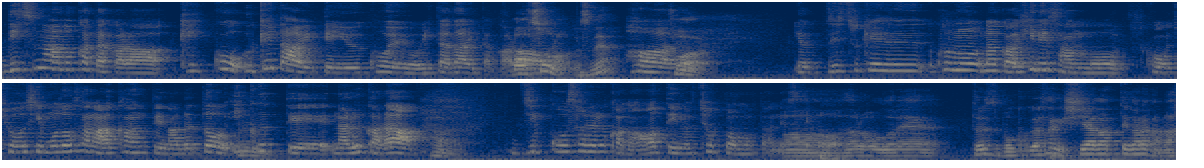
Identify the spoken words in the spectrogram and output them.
リスナーの方から結構受けたいっていう声をいただいたから。あそうなんですね。はい、はい。や実系このなんかヒデさんもこう調子戻さなあかんってなると行くってなるから、いはい実行されるかなって今ちょっと思ったんですけああどなるほどね。とりあえず僕が先仕上がってからかな。い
